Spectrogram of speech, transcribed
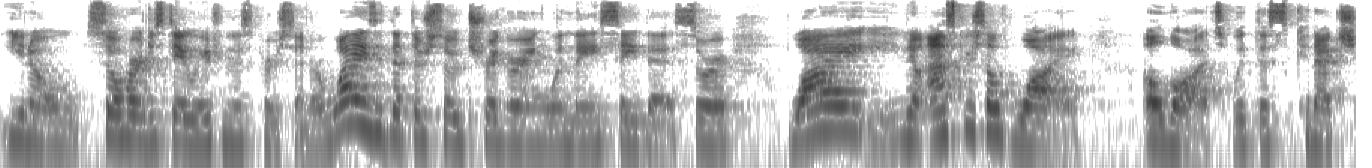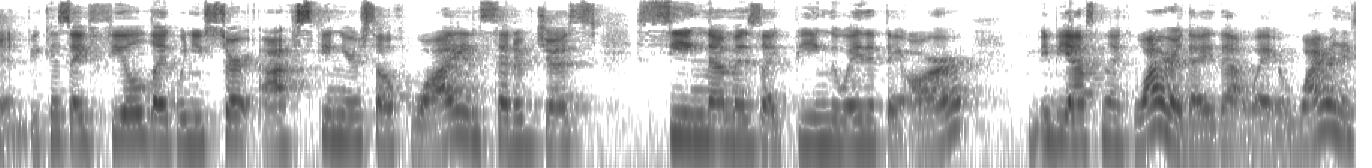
you know, so hard to stay away from this person? Or why is it that they're so triggering when they say this? Or why, you know, ask yourself why a lot with this connection because I feel like when you start asking yourself why instead of just seeing them as like being the way that they are, maybe asking like, why are they that way? Or why are they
